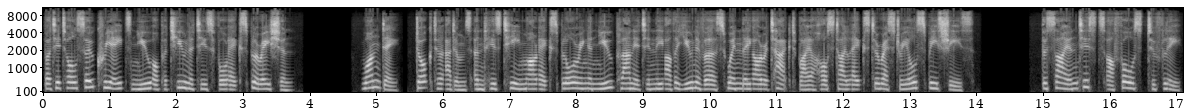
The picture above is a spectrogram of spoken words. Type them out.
but it also creates new opportunities for exploration. One day, Dr. Adams and his team are exploring a new planet in the other universe when they are attacked by a hostile extraterrestrial species. The scientists are forced to flee,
